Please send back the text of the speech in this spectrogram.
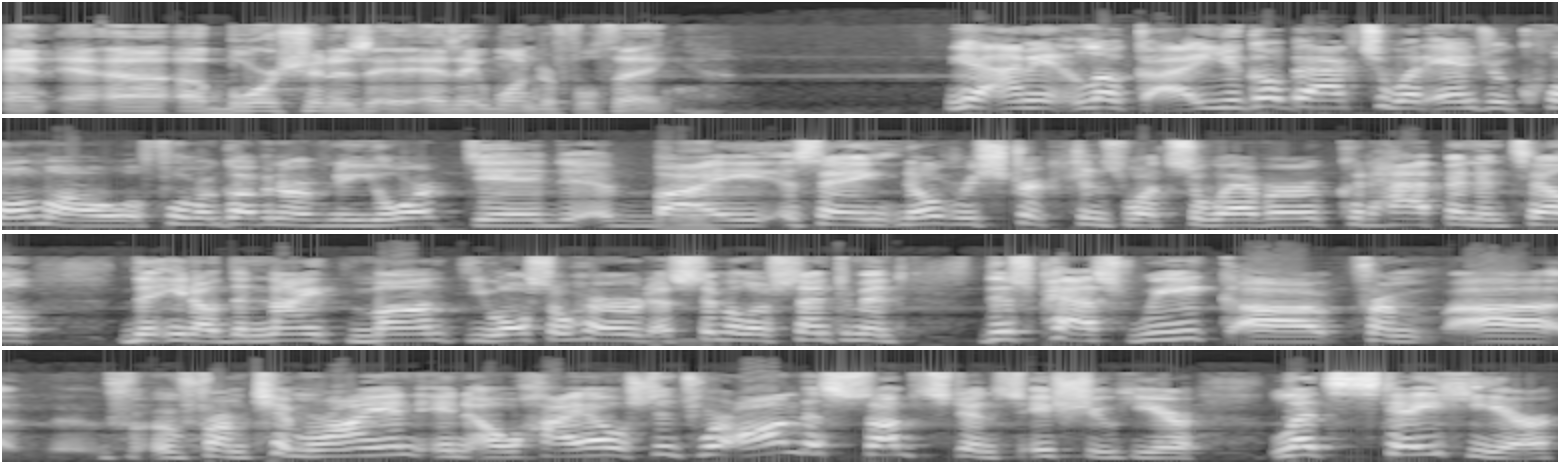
and uh, abortion as as a wonderful thing. Yeah, I mean, look, uh, you go back to what Andrew Cuomo, former governor of New York, did by yeah. saying no restrictions whatsoever could happen until the you know the ninth month. You also heard a similar sentiment this past week uh, from uh, f- from Tim Ryan in Ohio. Since we're on the substance issue here, let's stay here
